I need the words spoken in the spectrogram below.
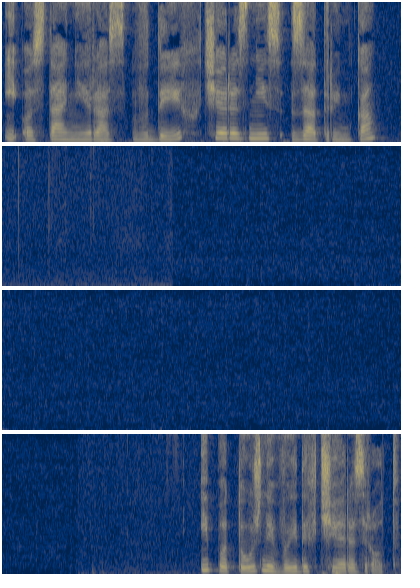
І останній раз вдих через ніс, затримка. І потужний видих через рот.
